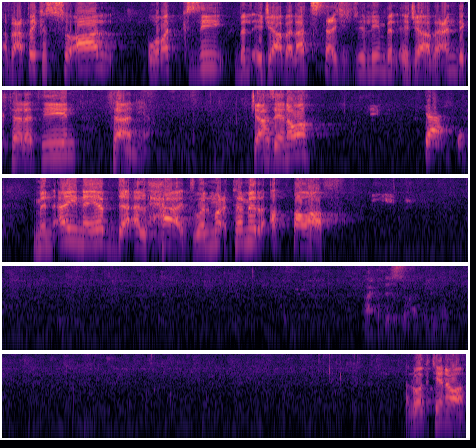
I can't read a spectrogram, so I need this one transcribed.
بعطيك السؤال وركزي بالإجابة. لا تستعجلين بالإجابة. عندك 30 ثانية. جاهزة يا نوى؟ جاهزة. من أين يبدأ الحاج والمعتمر الطواف؟ الوقت يا نوى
